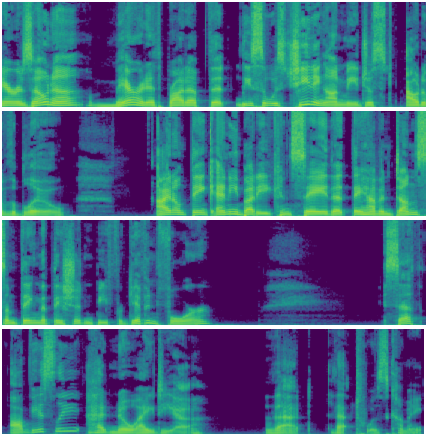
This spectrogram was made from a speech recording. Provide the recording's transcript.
Arizona, Meredith brought up that Lisa was cheating on me just out of the blue. I don't think anybody can say that they haven't done something that they shouldn't be forgiven for. Seth obviously had no idea that that was coming.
